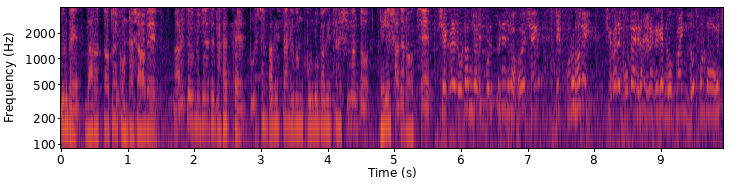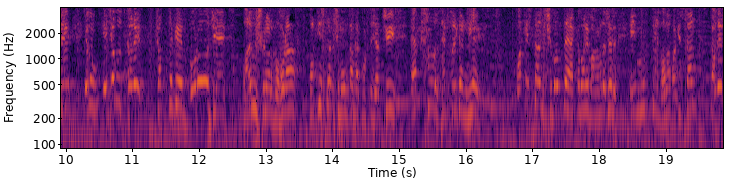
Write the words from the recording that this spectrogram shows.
করবে ভারত ততই কোণঠাসা হবে। ভারতীয় মিডিয়াতে দেখাচ্ছে পশ্চিম পাকিস্তান এবং পূর্ব পাকিস্তানের সীমান্ত ঢেলে সাজানো হচ্ছে। সেখানে নোটামজারির পরিপ্রেক্ষিতে হয়েছে যে কোনোভাবেই সেখানে গোটা এলা- এলাকাকে নো ফ্লাইং জোন করে দেওয়া হয়েছে এবং এ যাবৎকালের সব থেকে বড় যে বায়ুসেনার বহরা পাকিস্তান সীমান্ত আমরা করতে যাচ্ছি একশো জেট ফাইটার নিয়ে। পাকিস্তান সীমান্তে একেবারে বাংলাদেশের এই মুহূর্তের বাবা পাকিস্তান, তাদের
